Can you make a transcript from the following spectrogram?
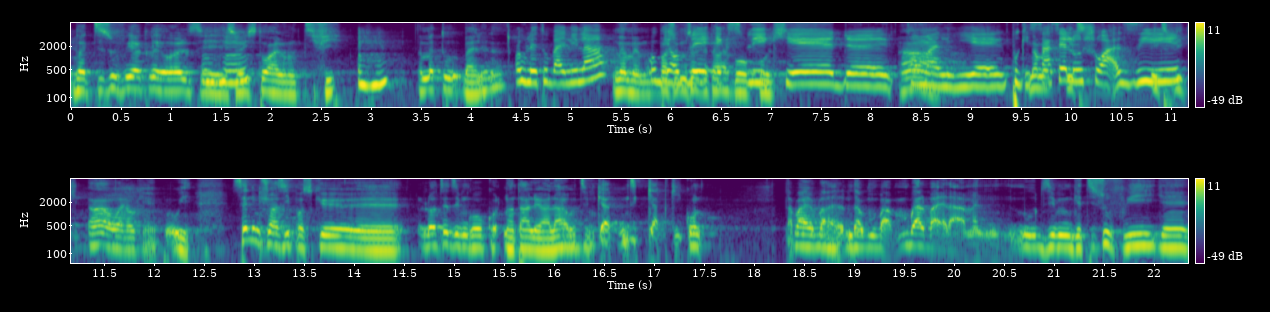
Donc, petit souffrir créole, c'est c'est une histoire d'une petite fille. Un Mais tout, il est là? Vous voulez tout bailler là? Non, même, Ou bien vous voulez expliquer de Ah. comment lier pour Non, ça mais c'est le choisi. Explique. Ah ouais, ok, oui. C'est lui qui choisit parce que euh, l'autre dit que je compte dans l'heure là, ou dit que dit quatre qui compte? T'as pas bah m'bral ba là, men. Ou dit que tu souffres, que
